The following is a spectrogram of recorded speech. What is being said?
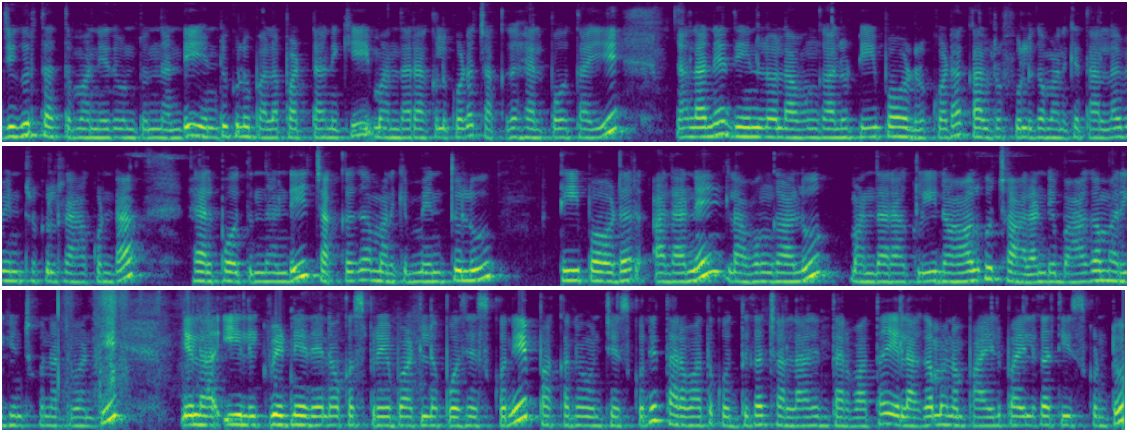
జిగురు తత్వం అనేది ఉంటుందండి. ఎంటుకలు బలపడటానికి మందారాకులు కూడా చక్కగా హెల్ప్ అవుతాయి. అలానే దీనిలో లవంగాలు టీ పౌడర్ కూడా కలర్ఫుల్గా మనకి తెల్ల వెంట్రుకలు రాకుండా హెల్ప్ అవుతుందండి. చక్కగా మనకి మెంతులు టీ పౌడర్ అలానే లవంగాలు మందారాకులు ఈ నాలుగు చాలండి. బాగా మరిగించుకున్నటువంటి ఇలా ఈ లిక్విడ్ని ఏదైనా ఒక స్ప్రే బాటిల్లో పోసేసుకొని పక్కన ఉంచేసుకొని తర్వాత కొద్దిగా చల్లారిన తర్వాత ఇలాగ మనం పాయిలు పాయిలుగా తీసుకుంటూ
